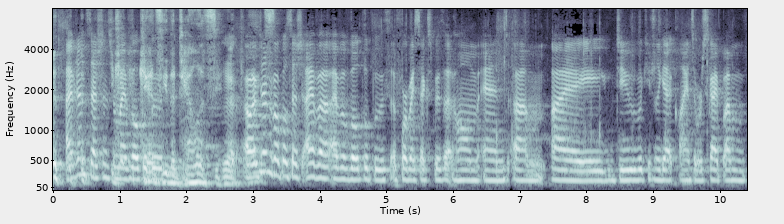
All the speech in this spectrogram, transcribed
I've done sessions for my vocal You Can't booth. see the talents. Yeah. Oh, I've done vocal sessions. I have a I have a vocal booth, a four by six booth at home, and um, I do occasionally get clients over Skype. I'm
